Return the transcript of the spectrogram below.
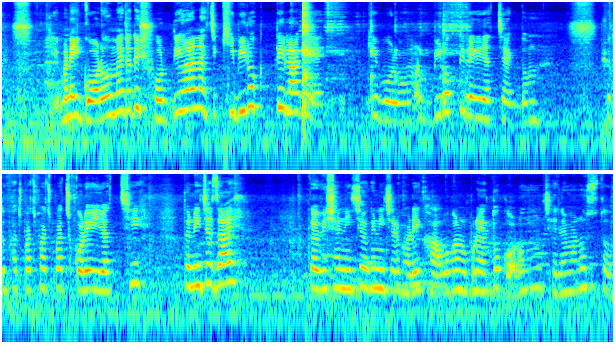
মানে এই গরমে যদি সর্দি হয় না কি বিরক্তি লাগে, কি বলব, আমার বিরক্তি লেগে যাচ্ছে একদম। শুধু ফচফচ ফচফচ করেই যাচ্ছি। তো নিচে যাই কবিশা নিচে, ওকে নিচের ঘরেই খাওয়াবো, কারণ উপরে এত গরম, ছেলে মানুষ তো।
